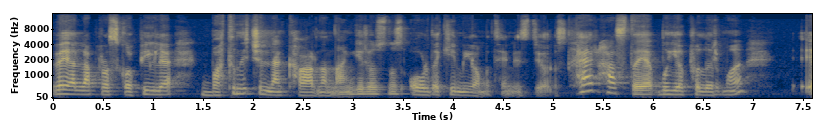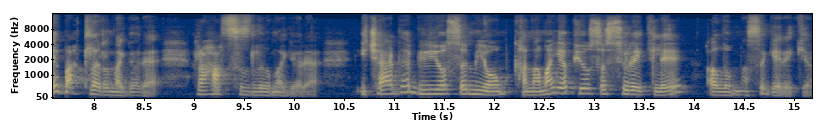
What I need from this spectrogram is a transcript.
Veya laparoskopiyle batın içinden, karnından giriyorsunuz, oradaki miyomu temizliyoruz. Her hastaya bu yapılır mı? Ebatlarına göre, rahatsızlığına göre. İçeride büyüyorsa miyom, kanama yapıyorsa sürekli alınması gerekir.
